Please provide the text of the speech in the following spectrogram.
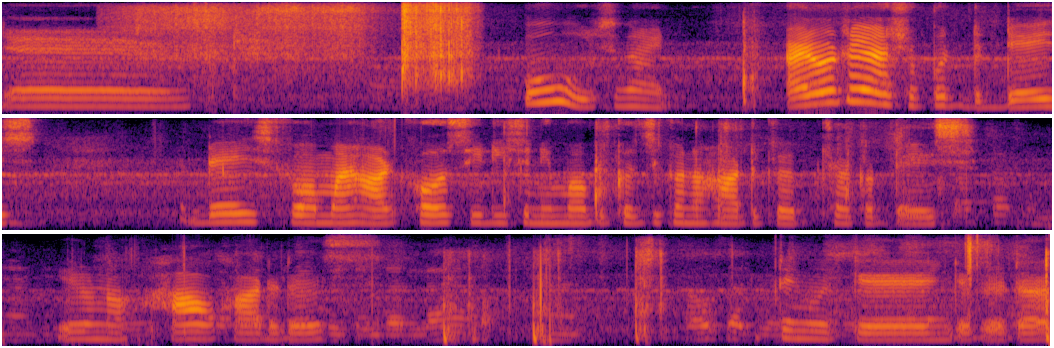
There. Ooh, it's night. I don't think I should put the days days for my hardcore CDs anymore because it's kinda hard to keep track of days. You don't know how hard it is. I think we can get rid of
